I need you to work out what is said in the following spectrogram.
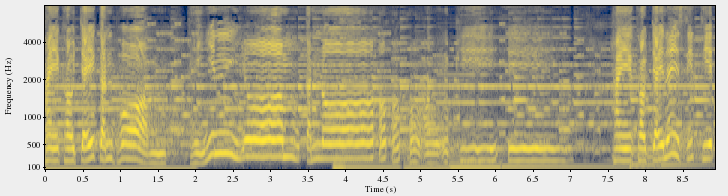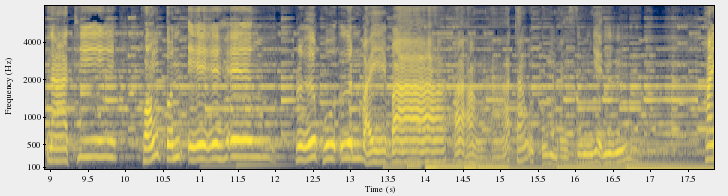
ให้เข้าใจกันพร้อม ให้ยินยอมกันน้องพี่ ให้เข้าใจในสิทธิหน้าที่ของตนเอง หรือผู้อื่นไว้บางหาทั้งกลุ่มให้สุ่มเย็น ให้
